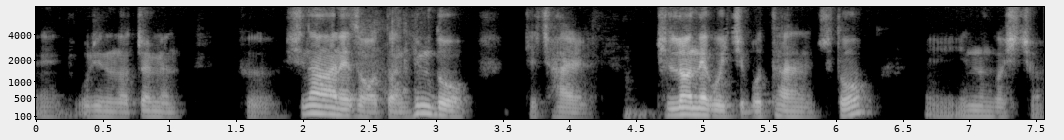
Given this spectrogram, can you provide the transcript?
예, 우리는 어쩌면 그 신앙 안에서 어떤 힘도 잘 길러내고 있지 못할 수도 예, 있는 것이죠.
